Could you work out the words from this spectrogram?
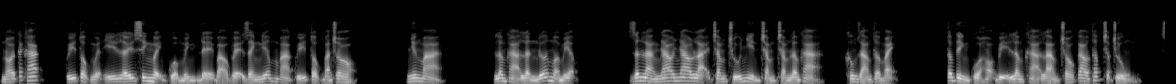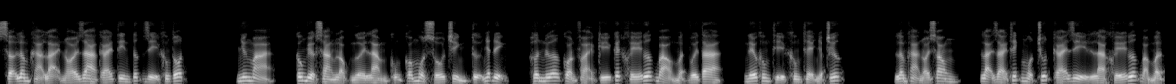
Nói cách khác, quý tộc nguyện ý lấy sinh mệnh của mình để bảo vệ danh nghĩa mà quý tộc ban cho. Nhưng mà, lâm khả lần nữa mở miệng. Dân làng nhao nhao lại chăm chú nhìn chằm chằm lâm khả, không dám thở mạnh. Tâm tình của họ bị lâm khả làm cho cao thấp chập trùng, sợ lâm khả lại nói ra cái tin tức gì không tốt. Nhưng mà, công việc sàng lọc người làm cũng có một số trình tự nhất định, hơn nữa còn phải ký kết khế ước bảo mật với ta, nếu không thì không thể nhập trước lâm khả nói xong, lại giải thích một chút cái gì là khế ước bảo mật,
